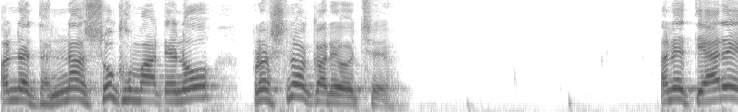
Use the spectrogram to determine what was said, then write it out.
અને ધનના સુખ માટેનો પ્રશ્ન કર્યો છે. અને ત્યારે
